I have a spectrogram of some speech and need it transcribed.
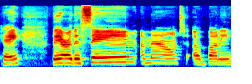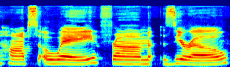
Okay. They are the same amount of bunny hops away from zero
